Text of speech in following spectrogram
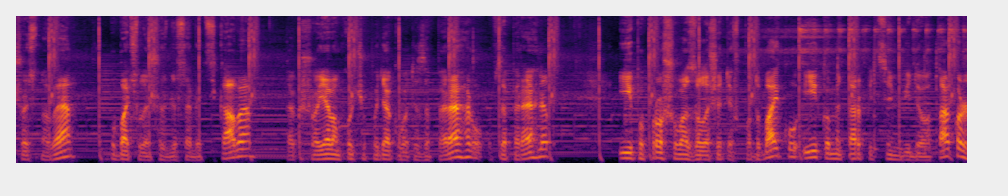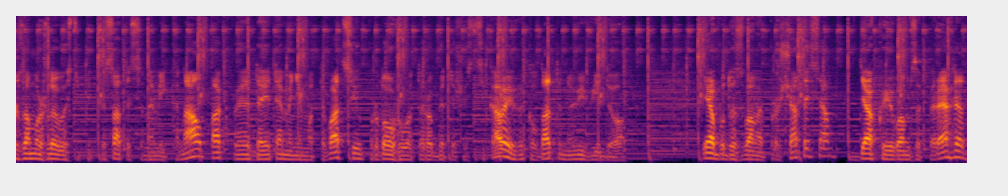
щось нове, побачили щось для себе цікаве. Так що я вам хочу подякувати за перегляд і попрошу вас залишити вподобайку і коментар під цим відео. Також за можливості підписатися на мій канал, так ви даєте мені мотивацію продовжувати робити щось цікаве і викладати нові відео. Я буду з вами прощатися. Дякую вам за перегляд,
